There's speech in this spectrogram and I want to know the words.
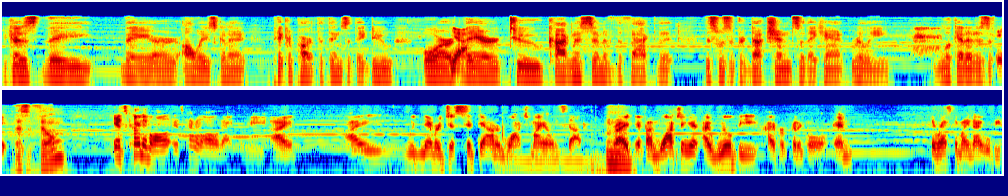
because they they are always going to pick apart the things that they do, or Yeah. they're too cognizant of the fact that this was a production, so they can't really look at it as a It- as a film. It's kind of all. It's kind of all of that for me. I I would never just sit down and watch my own stuff. Mhm. right? If I'm watching it, I will be hypercritical, and the rest of my night will be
